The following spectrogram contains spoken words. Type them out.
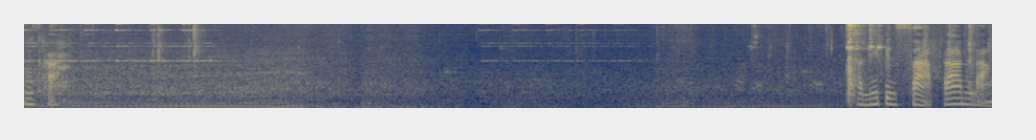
นี่ค่ะ อันนี้เป็นสาบด้านหลัง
